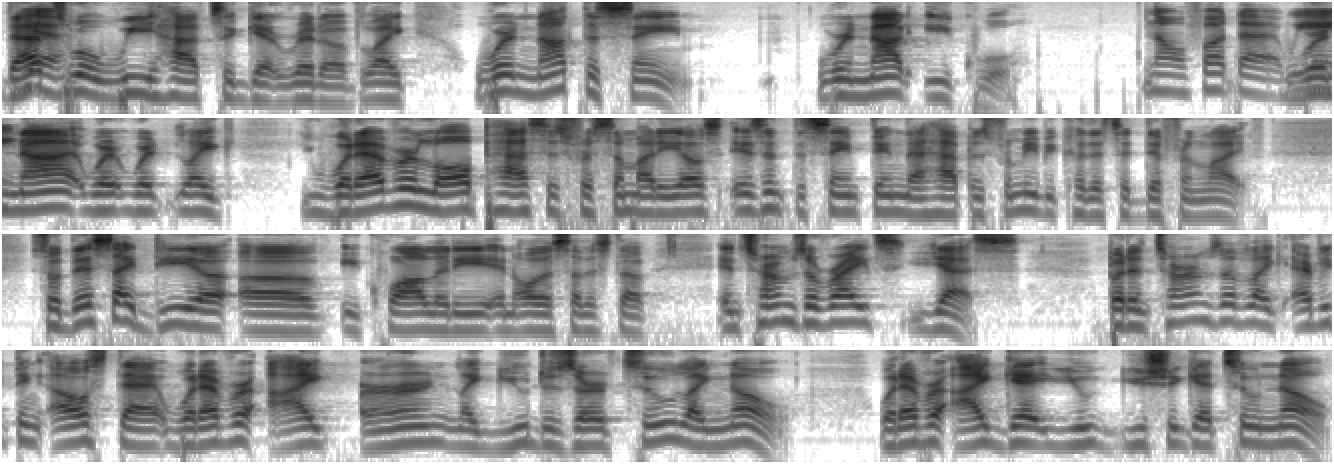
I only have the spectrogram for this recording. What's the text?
That's Yeah. what we have to get rid of. Like we're not the same. We're not equal. no fuck that we are not. We're, we're like whatever law passes for somebody else isn't the same thing that happens for me because it's a different life. So this idea of equality and all this other stuff, in terms of rights, yes, but in terms of like everything else that whatever I earn, like you deserve too, like no, whatever I get, you you should get too. No,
